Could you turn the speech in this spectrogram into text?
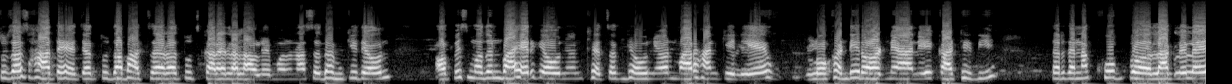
तुझाच हात आहे ह्याच्यात तुझा भाच्याला तूच करायला लावले म्हणून असं धमकी देऊन ऑफिस मधून बाहेर घेऊन येऊन खेचत घेऊन येऊन मारहाण केली आहे. लोखंडी रॉडने आणि काठीनी. तर त्यांना खूप लागलेलं आहे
